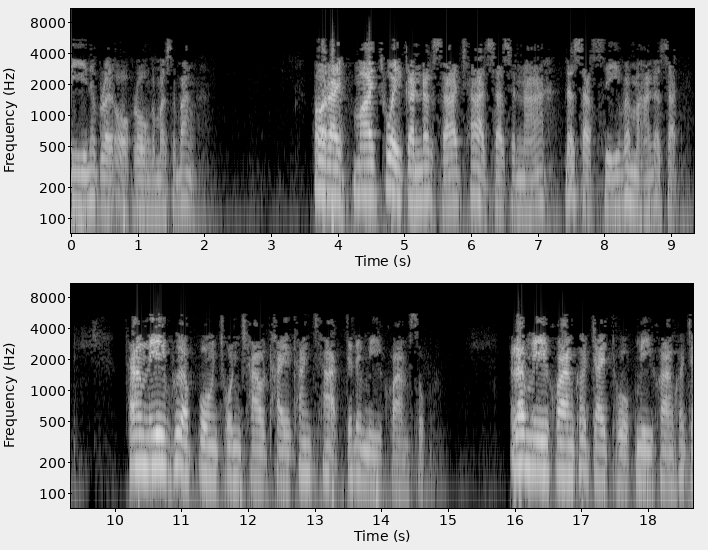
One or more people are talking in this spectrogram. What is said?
ดีนะปล่อยออกโรงกันมาซะบ้าง เพราะอะไรมาช่วยกันรักษาชาติศาสนาและศักดิ์ศรีพระมหากษัตริย์ ทั้งนี้เพื่อปวงชนชาวไทยทั้งชาติจะได้มีความสุข และมีความเข้าใจถูกมีความเข้าใจ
